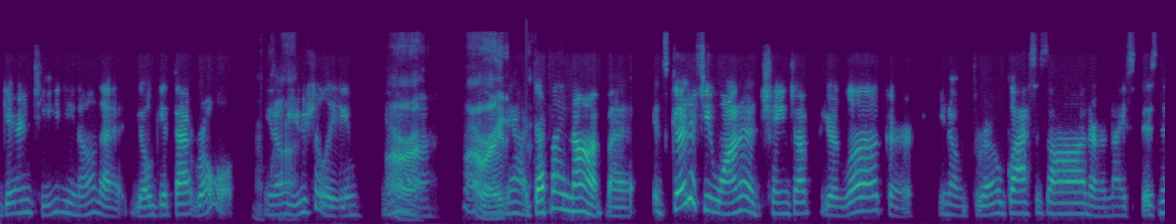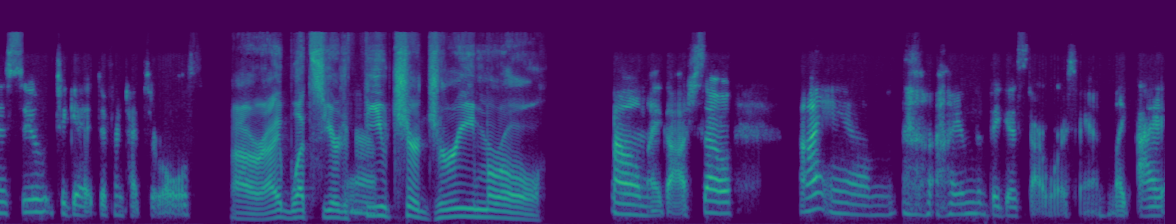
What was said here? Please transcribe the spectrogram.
guaranteed, you know, that you'll get that role. You know, usually. Yeah. All right. All right. yeah, definitely not. But it's good if you want to change up your look or, you know, throw glasses on or a nice business suit to get different types of roles. All right. What's your yeah. future dream role? Oh my gosh. So I am I am the biggest Star Wars fan. Like I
